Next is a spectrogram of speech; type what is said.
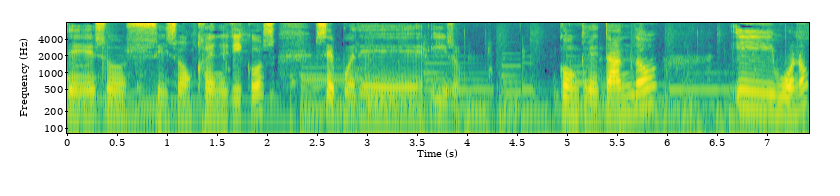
esos, si son genéricos, se puede ir concretando. Y bueno,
